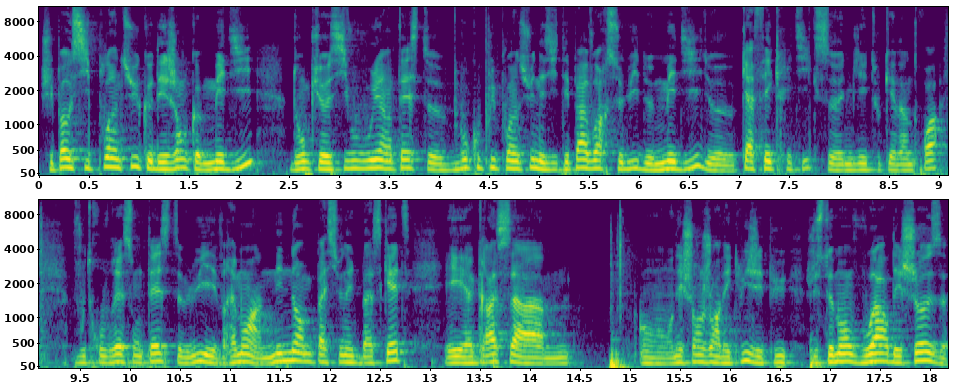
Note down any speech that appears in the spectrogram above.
je suis pas aussi pointu que des gens comme Mehdi. Donc, euh, si vous voulez un test beaucoup plus pointu, n'hésitez pas à voir celui de Mehdi, de Café Critics euh, NBA 2K23. Vous trouverez son test. Lui est vraiment un énorme passionné de basket. Et euh, grâce à en échangeant avec lui, j'ai pu justement voir des choses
